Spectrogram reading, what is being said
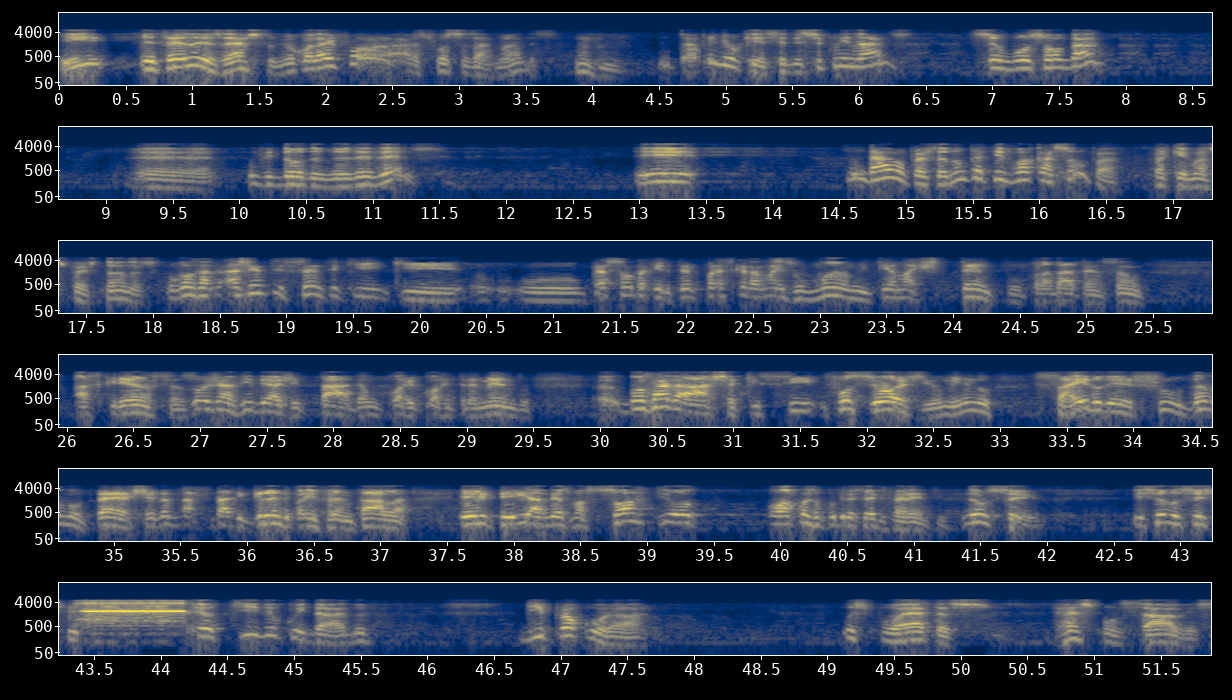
E entrei no exército. Meu colégio foi as Forças Armadas. Uhum. Então eu aprendi o quê? Ser disciplinado, ser um bom soldado, é, cumpridor dos meus deveres. E não dava estudar, nunca tive vocação para para queimar as pestanas. Gonzaga, a gente sente que, que o, o pessoal daquele tempo parece que era mais humano e tinha mais tempo para dar atenção às crianças. Hoje a vida é agitada, é um corre-corre tremendo. Eh, Gonzaga acha que se fosse hoje um menino saído de Exu, dando no pé, chegando na cidade grande para enfrentá-la, ele teria a mesma sorte ou, ou a coisa poderia ser diferente? Não sei. Isso eu não sei explicar. Eu tive o cuidado de procurar os poetas responsáveis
